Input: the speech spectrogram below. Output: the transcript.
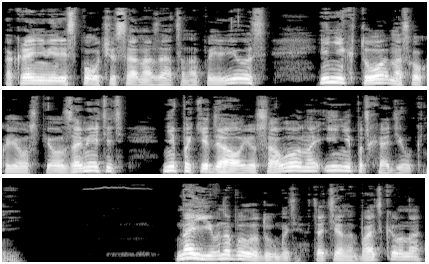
По крайней мере, с полчаса назад она появилась, и никто, насколько я успел заметить, не покидал ее салона и не подходил к ней. Наивно было думать, Татьяна Батьковна,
